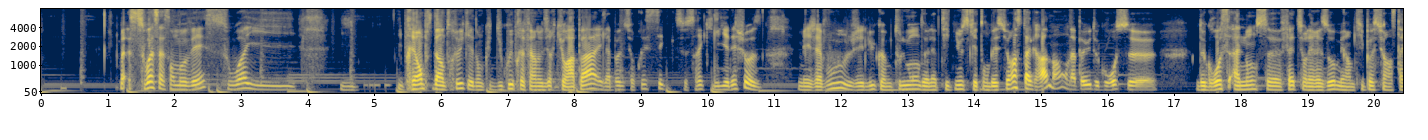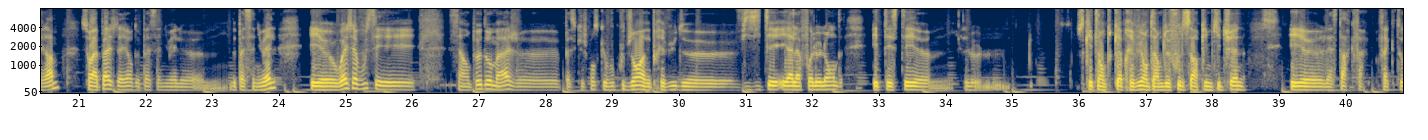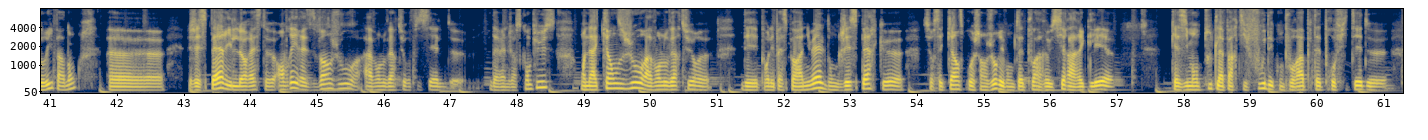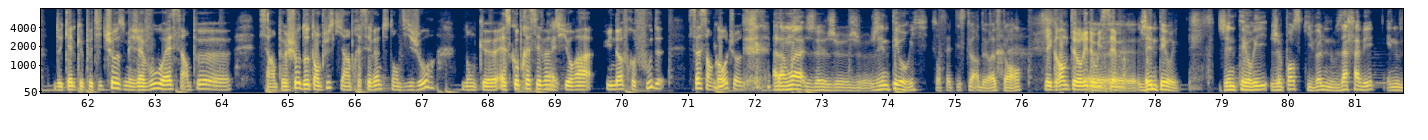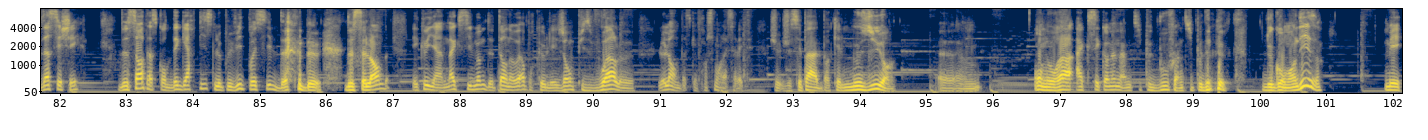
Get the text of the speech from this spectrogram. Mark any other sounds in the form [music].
Bah, soit ça sent mauvais, soit il, il, d'un truc et donc du coup il préfère nous dire qu'il n'y aura pas. Et la bonne surprise, c'est que ce serait qu'il y ait des choses. Mais j'avoue, j'ai lu comme tout le monde la petite news qui est tombée sur Instagram. Hein. On n'a pas eu de grosses, euh, de grosses annonces euh, faites sur les réseaux, mais un petit post sur Instagram, sur la page d'ailleurs de passe annuel, euh, de passe annuel. Et ouais, j'avoue, c'est c'est un peu dommage parce que je pense que beaucoup de gens avaient prévu de visiter et à la fois le land et tester le ce qui était en tout cas prévu en termes de food Star Pim Kitchen et euh, la Stark Factory, pardon. Euh, J'espère, il leur reste, en vrai, il reste 20 jours avant l'ouverture officielle de d'Avengers Campus. On a 15 jours avant l'ouverture euh, des pour les passeports annuels, donc j'espère que sur ces 15 prochains jours, ils vont peut-être pouvoir réussir à régler euh, quasiment toute la partie food et qu'on pourra peut-être profiter de, de quelques petites choses. Mais j'avoue, ouais, c'est un peu, euh, c'est un peu chaud, d'autant plus qu'il y a un press event dans 10 jours. Donc, euh, est-ce qu'au press event, il y aura une offre food? Ça, c'est encore autre chose. [laughs] Alors moi, j'ai je, je, une théorie sur cette histoire de restaurant. Les grandes théories de euh, Wissem. J'ai une théorie. J'ai une théorie. Je pense qu'ils veulent nous affamer et nous assécher de sorte à ce qu'on dégarpisse le plus vite possible de, [laughs] de, de ce land et qu'il y ait un maximum de turnover pour que les gens puissent voir le, le land. Parce que franchement, là, ça va être. Je ne sais pas dans quelle mesure euh, on aura accès quand même à un petit peu de bouffe, un petit peu de, [laughs] de gourmandise. Mais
